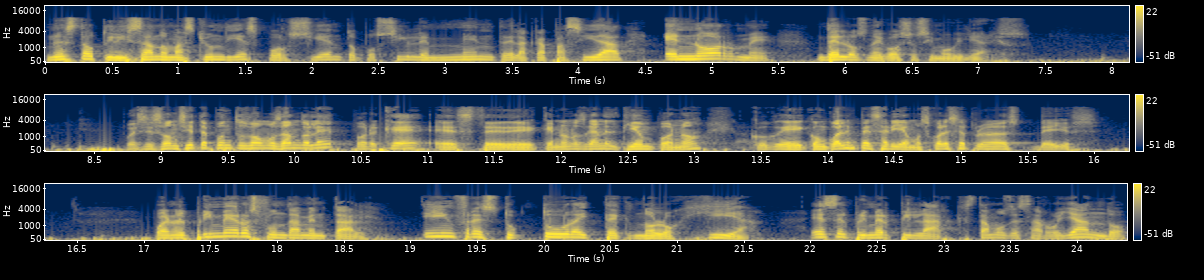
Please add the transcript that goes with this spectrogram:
no está utilizando más que un 10% posiblemente de la capacidad enorme de los negocios inmobiliarios. Pues si son siete puntos vamos dándole, porque este que no nos gane el tiempo, ¿no? ¿Con eh, cuál empezaríamos? ¿Cuál es el primero de ellos? Bueno, el primero es fundamental, infraestructura y tecnología. Es el primer pilar que estamos desarrollando.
